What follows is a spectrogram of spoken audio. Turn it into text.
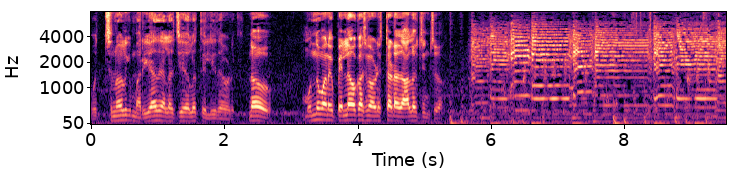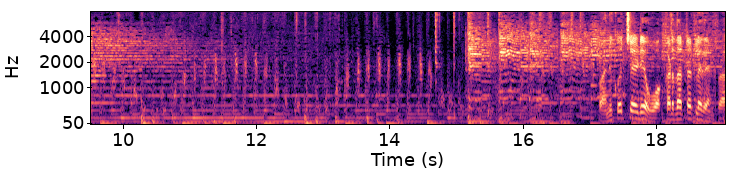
వచ్చిన వాళ్ళకి మర్యాద ఎలా చేయాలో తెలియదు ఆవిడకి. నువ్వు ముందు మనకు పెళ్ళి అవకాశం ఎవడు ఇస్తాడో అది ఆలోచించు. పనికొచ్చే ఐడియా ఒక్కడ తట్టట్లేదేంట్రా?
